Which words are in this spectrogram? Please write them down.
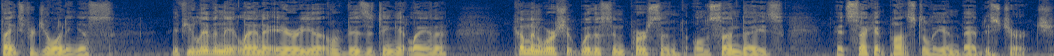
Thanks for joining us. If you live in the Atlanta area or visiting Atlanta, come and worship with us in person on Sundays at Second Ponce de Leon Baptist Church.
